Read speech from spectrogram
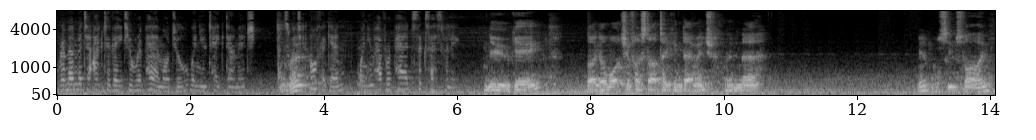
Remember to activate your repair module when you take damage, and switch it off again when you have repaired successfully. Okay. So I gotta watch if I start taking damage. Then, uh. Yeah, it seems fine.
